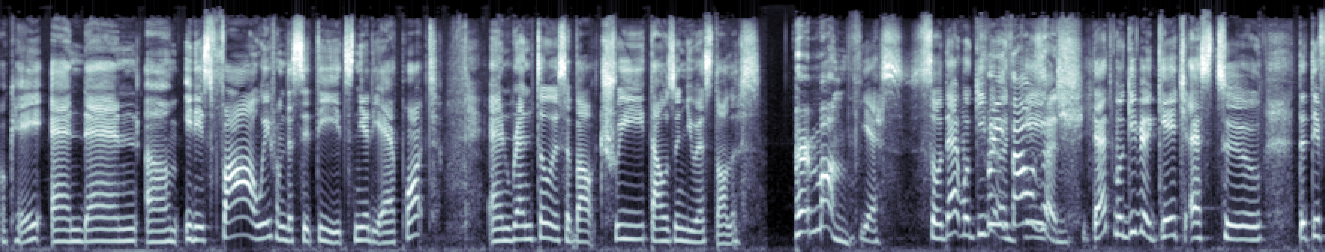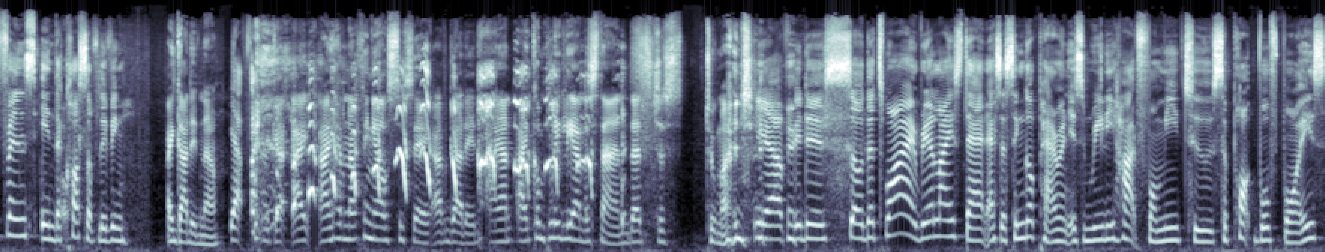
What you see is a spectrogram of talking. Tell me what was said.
Okay. And then um, it is far away from the city, it's near the airport. And rental is about 3,000 US dollars. Per month. Yes. So that will give you a 3,000? gauge. That will give you a gauge as to the difference in the cost of living. I got it now. Yeah. Okay, I, I have nothing else to say. I've got it. I, I completely understand. That's just too much. yeah, it is. So that's why I realized that as a single parent, it's really hard for me to support both boys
